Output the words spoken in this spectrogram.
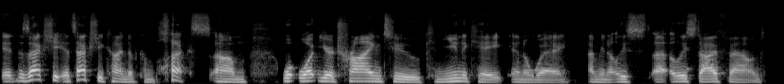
it is actually it's actually kind of complex um, what, what you're trying to communicate in a way. I mean, at least uh, at least I found,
